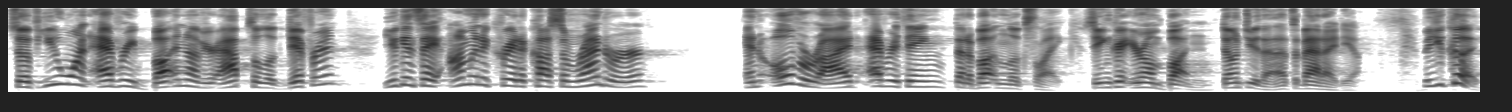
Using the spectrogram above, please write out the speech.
So if you want every button of your app to look different, you can say, I'm going to create a custom renderer and override everything that a button looks like. So you can create your own button. Don't do that. That's a bad idea. But you could.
